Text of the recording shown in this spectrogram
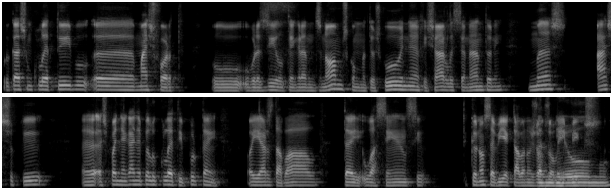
porque acho um coletivo uh, mais forte. O, o, Brasil tem grandes nomes, como Mateus Cunha, Richarlison, Anthony, mas acho que uh, a Espanha ganha pelo coletivo, porque tem o Yarzabal, tem o Asensio, que eu não sabia que estava nos Jogos Dani Olímpicos. Olmo.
